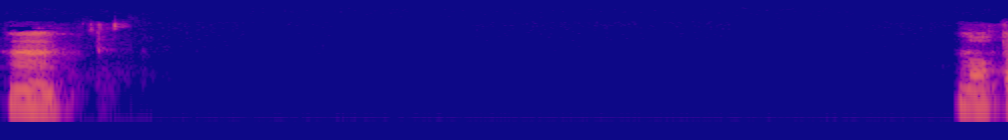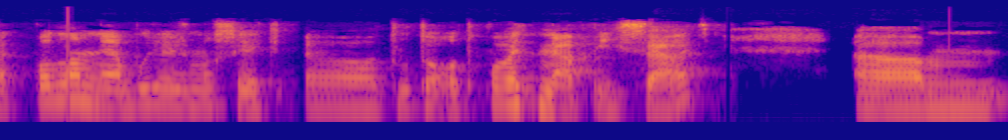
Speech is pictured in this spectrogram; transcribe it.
Hmm. No tak podľa mňa budeš musieť uh, túto odpoveď napísať. Um,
